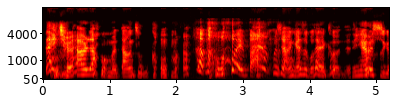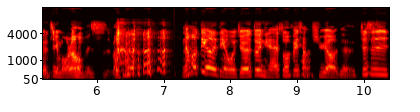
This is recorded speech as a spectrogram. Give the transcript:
但你觉得他会让我们当主攻吗？他 不会吧？我想应该是不太可能，应该会使个计谋让我们死吧。然后第二点，我觉得对你来说非常需要的，就是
